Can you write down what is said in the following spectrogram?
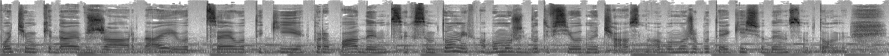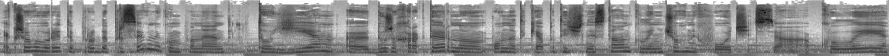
потім кидає в жар. Да? І от це такі перепади цих симптомів або можуть бути всі одночасно, або може бути якийсь один симптомів. Якщо говорити про депресивний компонент, то є е, дуже характерно повний такий апатичний стан, коли нічого не хочеться, коли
